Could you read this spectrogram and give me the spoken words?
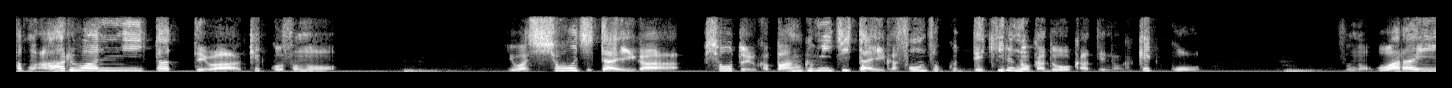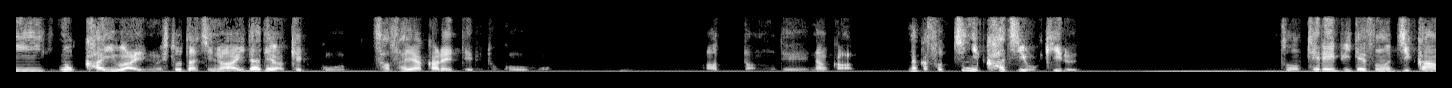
多分 R1 に至っては結構その、うん要はショー自体が、ショーというか番組自体が存続できるのかどうかっていうのが結構、うんそのお笑いの界隈の人たちの間では結構囁かれてるところもあったので、なんか、なんかそっちに舵を切る。そのテレビでその時間、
